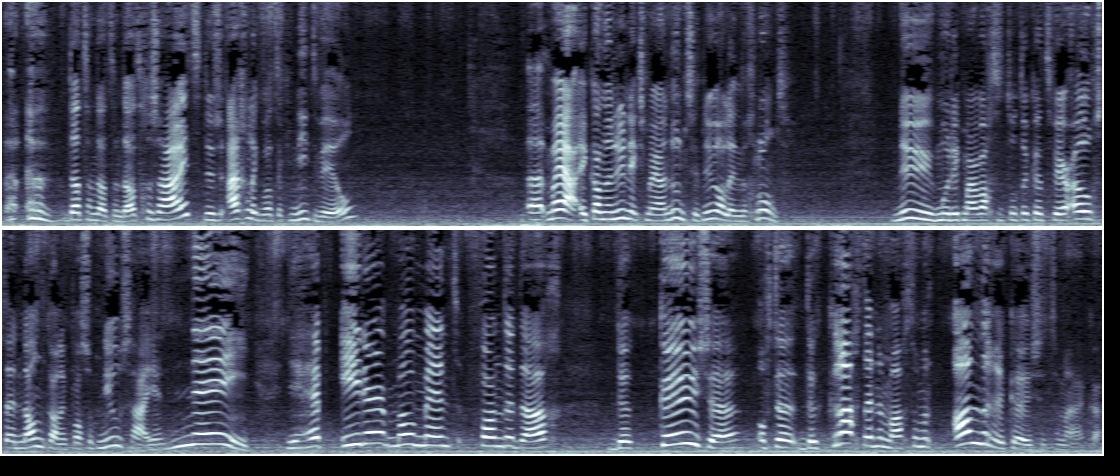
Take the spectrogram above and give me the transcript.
dat en dat en dat gezaaid. Dus eigenlijk wat ik niet wil. Uh, maar ja, ik kan er nu niks meer aan doen. Het zit nu al in de grond. Nu moet ik maar wachten tot ik het weer oogst en dan kan ik pas opnieuw zaaien. Nee, je hebt ieder moment van de dag de keuze of de, de kracht en de macht om een andere keuze te maken.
